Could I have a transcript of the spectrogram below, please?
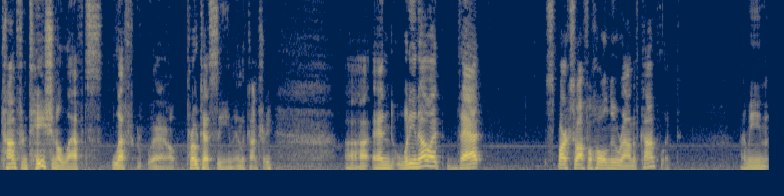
confrontational lefts left you know, protest scene in the country. And what do you know it? That sparks off a whole new round of conflict. I mean,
